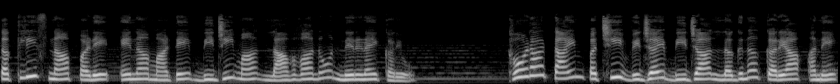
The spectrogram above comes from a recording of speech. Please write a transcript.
તકલીફ ના પડે, એના માટે બીજીમાં લાવવાનો નિર્ણય કર્યો. થોડા ટાઈમ પછી વિજય બીજા લગ્ન કર્યા અને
